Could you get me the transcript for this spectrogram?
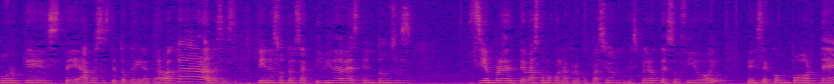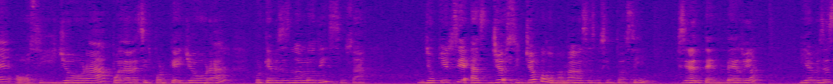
porque este, a veces te toca ir a trabajar, a veces tienes otras actividades, entonces siempre te vas como con la preocupación, espero que Sofía hoy eh, se comporte o si llora pueda decir por qué llora, porque a veces no lo dice, o sea, yo si yo, si yo como mamá a veces me siento así, quisiera entenderla y a veces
